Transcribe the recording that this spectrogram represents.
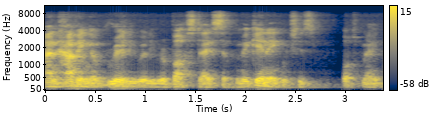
and having a really really robust data set from the beginning, which is what's made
